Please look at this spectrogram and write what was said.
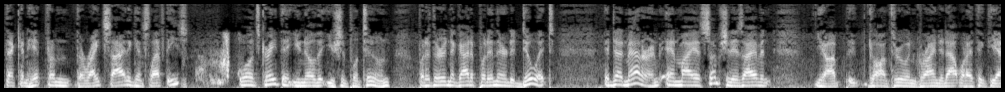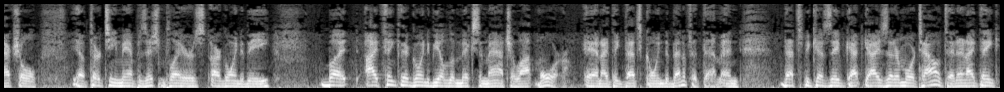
that can hit from the right side against lefties, well, it's great that you know that you should platoon. But if there isn't a guy to put in there to do it, it doesn't matter. And, and my assumption is I haven't, you know, gone through and grinded out what I think the actual, you know, 13 man position players are going to be. But I think they're going to be able to mix and match a lot more. And I think that's going to benefit them. And that's because they've got guys that are more talented. And I think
